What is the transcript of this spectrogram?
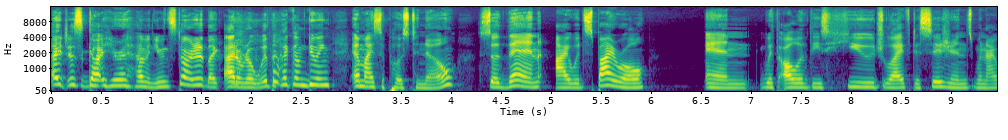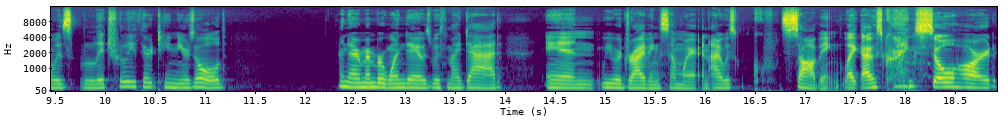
I just got here. I haven't even started. Like, I don't know what the heck I'm doing. Am I supposed to know? So then I would spiral. And with all of these huge life decisions when I was literally 13 years old. And I remember one day I was with my dad and we were driving somewhere and I was sobbing. Like, I was crying so hard.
